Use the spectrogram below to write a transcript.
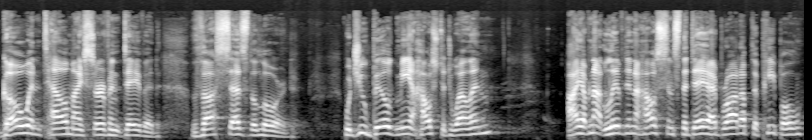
Go and tell my servant David, Thus says the Lord, Would you build me a house to dwell in? I have not lived in a house since the day I brought up the people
